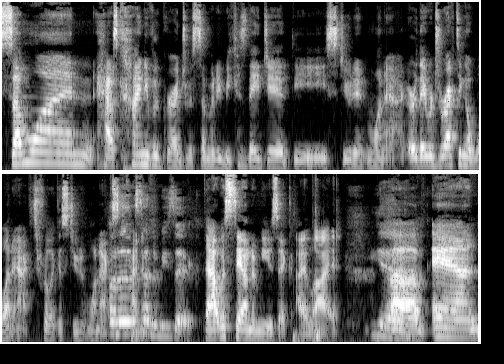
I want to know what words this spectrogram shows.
someone has kind of a grudge with somebody because they did the student one act or they were directing a one act for like a student one act oh no, that's of. sound of music. That was Sound of Music. I lied. Yeah. Um, and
